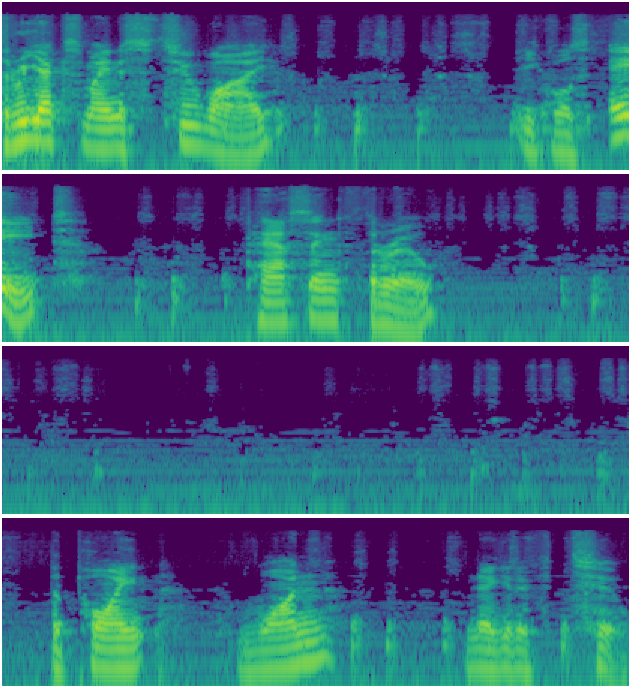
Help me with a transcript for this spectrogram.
3x minus 2y equals 8 passing through the point 1, negative 2.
